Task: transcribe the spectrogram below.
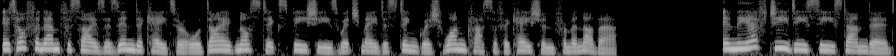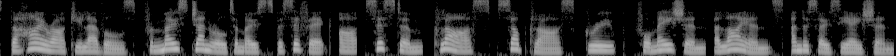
It often emphasizes indicator or diagnostic species which may distinguish one classification from another. In the FGDC standard, the hierarchy levels, from most general to most specific, are, system, class, subclass, group, formation, alliance, and association.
